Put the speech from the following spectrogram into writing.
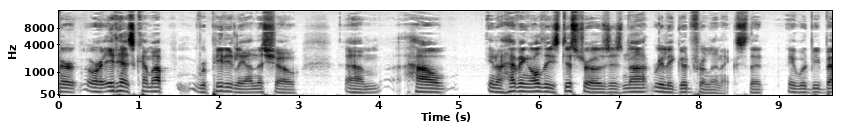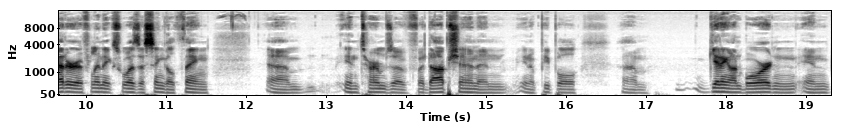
or or it has come up repeatedly on this show um, how you know having all these distros is not really good for linux that it would be better if Linux was a single thing um, in terms of adoption and you know people um, getting on board and and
